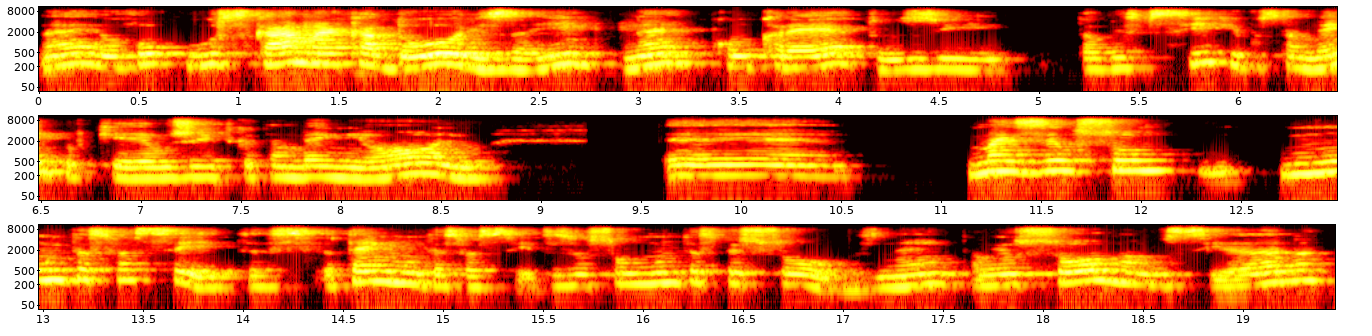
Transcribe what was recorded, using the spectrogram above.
né? Eu vou buscar marcadores aí, né, concretos e talvez psíquicos também, porque é o jeito que eu também me olho. É, mas eu sou muitas facetas, eu tenho muitas facetas, eu sou muitas pessoas, né? Então, eu sou uma Luciana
